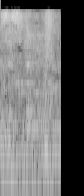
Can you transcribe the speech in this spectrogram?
resistance.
